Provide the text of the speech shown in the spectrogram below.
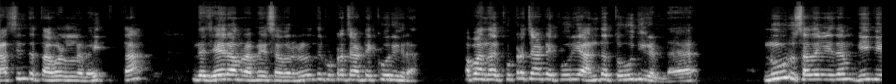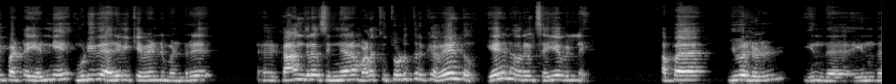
கசிந்த தகவல்களை வைத்து தான் இந்த ஜெயராம் ரமேஷ் அவர்கள் வந்து குற்றச்சாட்டை கூறுகிறார். அப்ப அந்த குற்றச்சாட்டை கூறிய அந்த தொகுதிகளில் நூறு சதவீதம் பிபி பட்டை எண்ணி முடிவை அறிவிக்க வேண்டும் என்று காங்கிரஸ் இந்நேரம் வழக்கு தொடுத்திருக்க வேண்டும். ஏன் அவர்கள் செய்யவில்லை? அப்ப இவர்கள் இந்த இந்த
